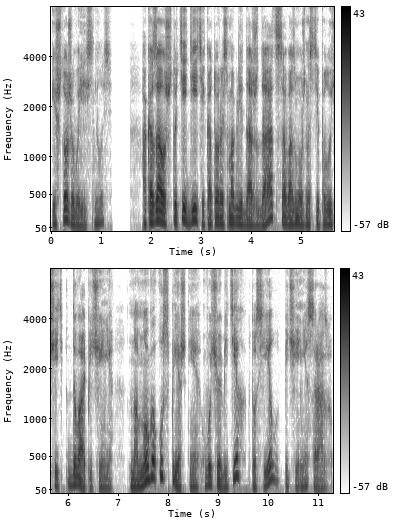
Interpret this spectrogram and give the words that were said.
И что же выяснилось? Оказалось, что те дети, которые смогли дождаться возможности получить два печенья, намного успешнее в учебе тех, кто съел печенье сразу.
